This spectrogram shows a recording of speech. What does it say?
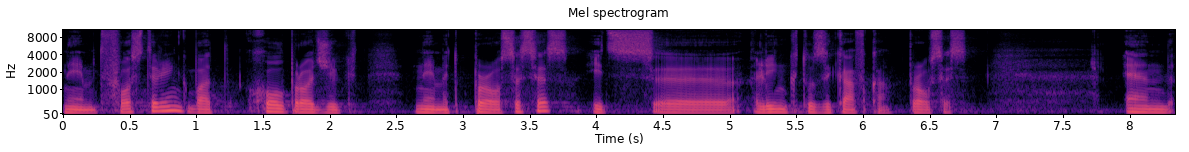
named Fostering, but whole project named Processes. It's uh, linked to the Kafka process and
